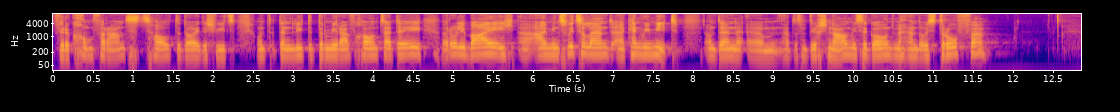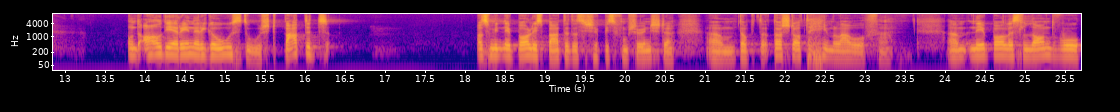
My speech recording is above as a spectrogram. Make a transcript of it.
für eine Konferenz zu halten da in der Schweiz. Und dann läutet er mir einfach an und sagt, hey, Rolli Bay, ich, uh, I'm in Switzerland, uh, can we meet? Und dann ähm, hat das natürlich schnell müssen gehen und wir haben uns getroffen und all die Erinnerungen austauscht. Betet also mit Nepalis beten, das ist etwas vom Schönsten. Ähm, da, da, da steht der Himmel auch offen ähm, Nepal ein Land, wo,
